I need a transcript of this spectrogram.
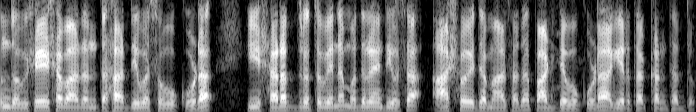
ಒಂದು ವಿಶೇಷವಾದಂತಹ ದಿವಸವೂ ಕೂಡ ಈ ಶರದೃತುವಿನ ಮೊದಲನೇ ದಿವಸ ಆಶ್ವಯುಜ ಮಾಸದ ಪಾಡ್ಯವೂ ಕೂಡ ಆಗಿರತಕ್ಕಂಥದ್ದು.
